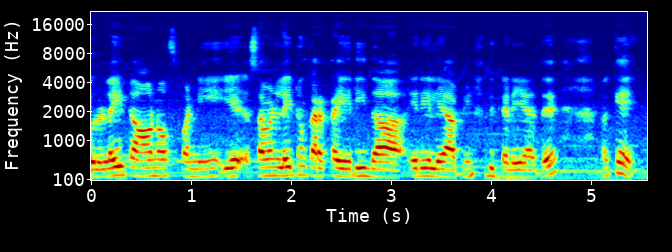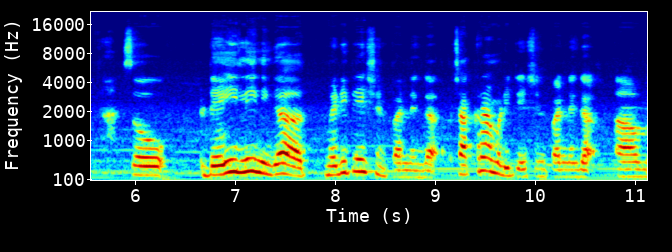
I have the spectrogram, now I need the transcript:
ஒரு லைட் ஆன் ஆஃப் பண்ணி செவன் லைட்டும் கரெக்டாக எரியுதா எரியலையா அப்படின்றது கிடையாது. ஓகே ஸோ டெய்லி நீங்கள் மெடிடேஷன் பண்ணுங்க. சக்ரா மெடிடேஷன் பண்ணுங்க. Um,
